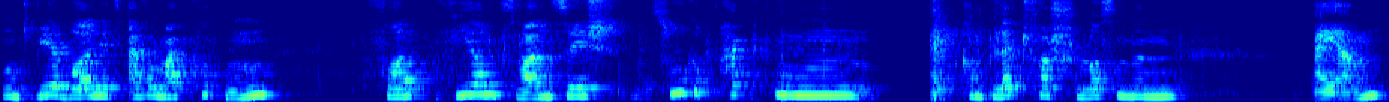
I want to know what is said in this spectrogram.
und wir wollen jetzt einfach mal gucken von 24 zugepackten, komplett verschlossenen Eiern,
